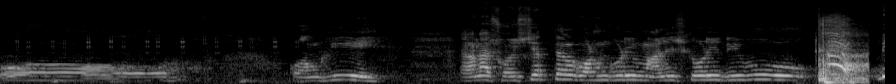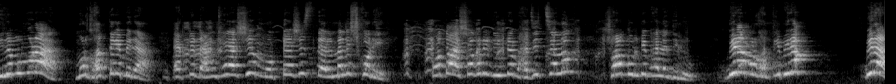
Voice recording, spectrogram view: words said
ও কঙ্কি এনা সর্ষের তেল গরম করি মালিশ করি দিব বিরাবো মোরা মোর ঘর থেকে বেরা একটা ডাং খেয়ে আসে মোটে আসে তেল মালিশ করি কত আশা করে ডিমটা ভাজির চালো সব উল্টে ফেলে দিলু। বিরা মোর ঘর থেকে বিরা বিরা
